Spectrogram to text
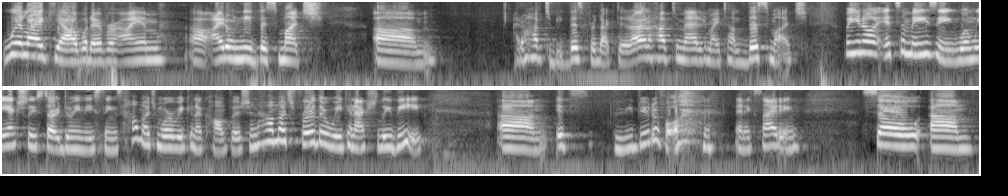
we're like, yeah, whatever. I am. Uh, I don't need this much um, I don't have to be this productive. I don't have to manage my time this much. But you know, it's amazing when we actually start doing these things how much more we can accomplish and how much further we can actually be. Um, it's really beautiful and exciting. So, um,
